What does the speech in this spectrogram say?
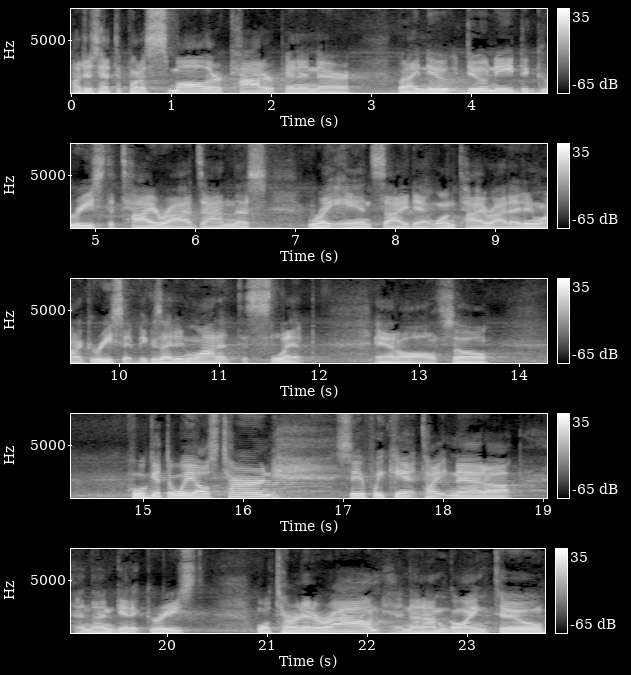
I'll just have to put a smaller cotter pin in there. But I knew, do need to grease the tie rods on this right hand side. That one tie rod, I didn't want to grease it because I didn't want it to slip at all. So we'll get the wheels turned, see if we can't tighten that up and then get it greased. We'll turn it around and then I'm going to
